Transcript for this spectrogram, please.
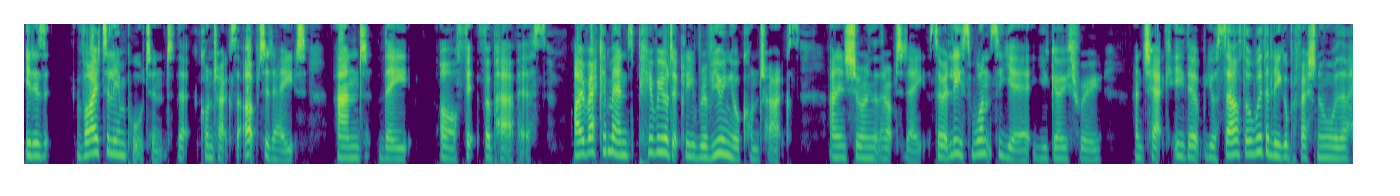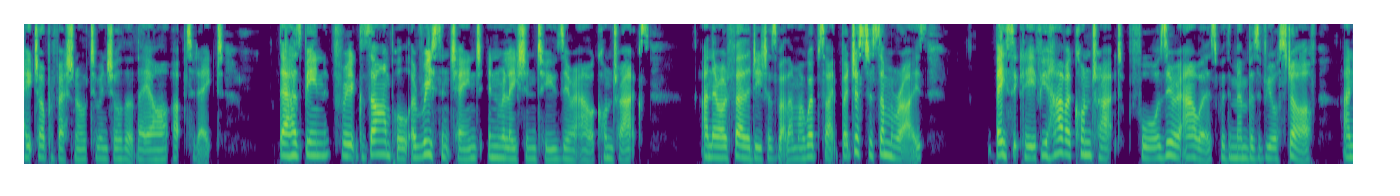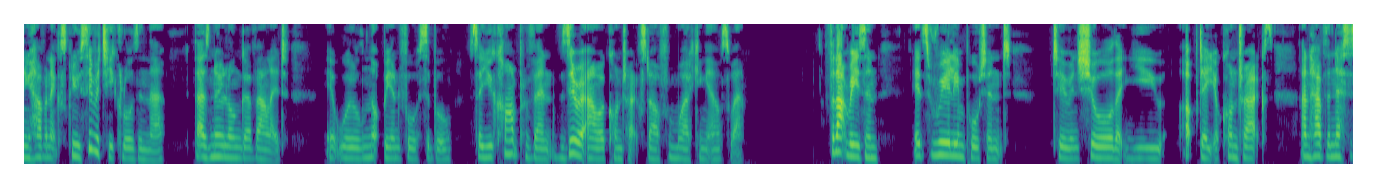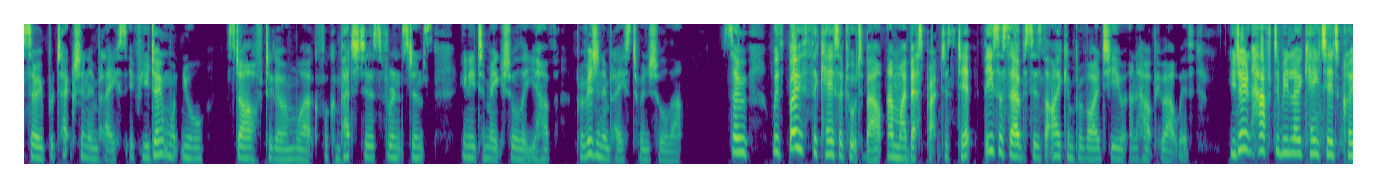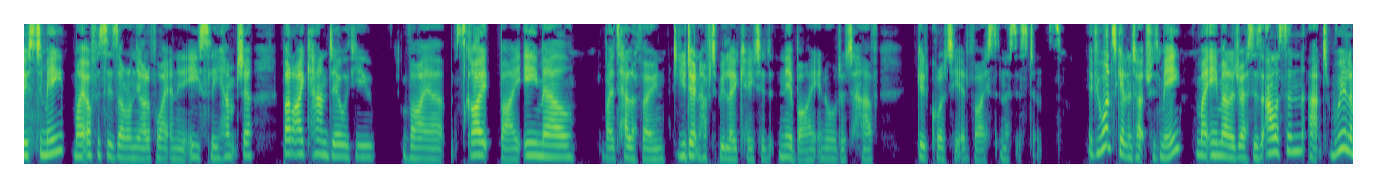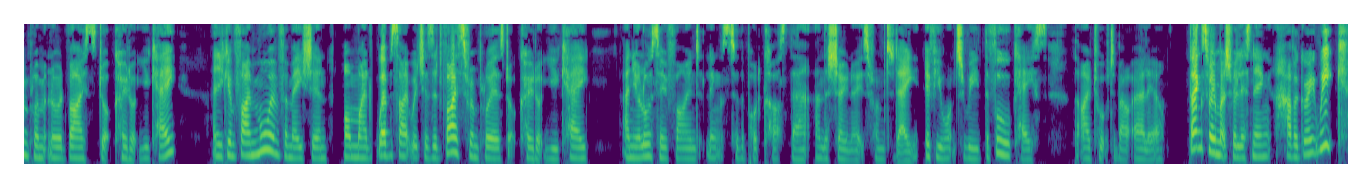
it is vitally important that contracts are up to date and they are fit for purpose. I recommend periodically reviewing your contracts and ensuring that they're up to date. So at least once a year you go through and check either yourself or with a legal professional or with a HR professional to ensure that they are up to date. There has been, for example, a recent change in relation to zero hour contracts, and there are further details about that on my website. But just to summarize, basically, if you have a contract for zero hours with the members of your staff and you have an exclusivity clause in there, that is no longer valid. It will not be enforceable. So you can't prevent zero hour contract staff from working elsewhere. For that reason, it's really important to ensure that you update your contracts and have the necessary protection in place. If you don't want your staff to go and work for competitors, for instance, you need to make sure that you have provision in place to ensure that. So with both the case I've talked about and my best practice tip, these are services that I can provide to you and help you out with. You don't have to be located close to me. My offices are on the Isle of Wight and in Eastleigh, Hampshire, but I can deal with you via Skype, by email, by telephone. You don't have to be located nearby in order to have good quality advice and assistance. If you want to get in touch with me, my email address is alison at realemploymentlawadvice.co.uk and you can find more information on my website, which is adviceforemployers.co.uk. And you'll also find links to the podcast there and the show notes from today if you want to read the full case that I talked about earlier. Thanks very much for listening. Have a great week.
